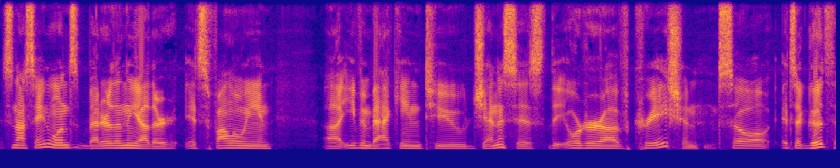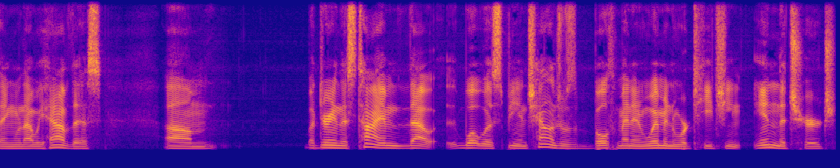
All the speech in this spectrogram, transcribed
It's not saying one's better than the other. It's following uh, even back into Genesis, the order of creation. So it's a good thing that we have this. Um, but during this time, that what was being challenged was both men and women were teaching in the church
